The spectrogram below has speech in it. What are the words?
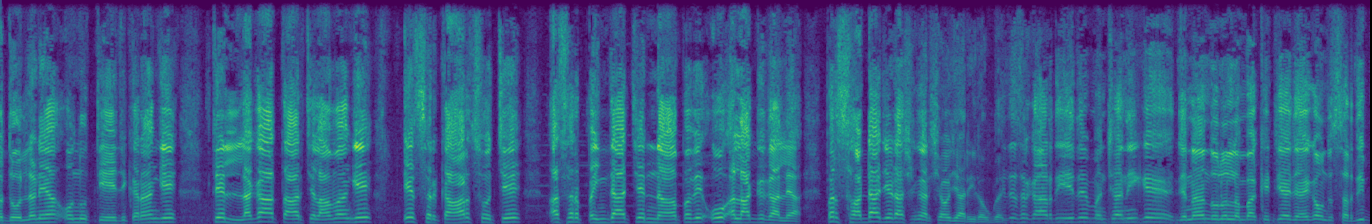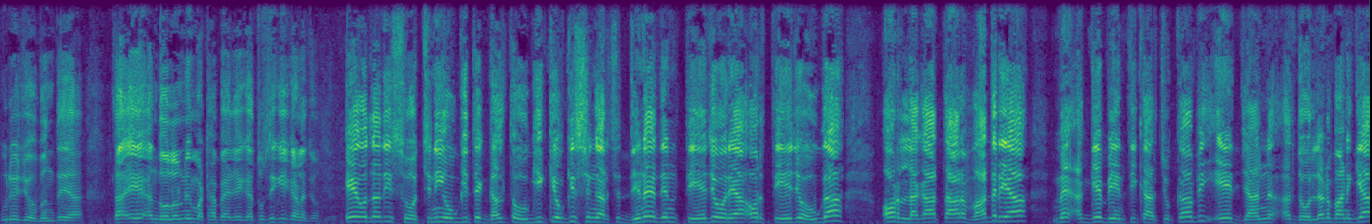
ਅੰਦੋਲਨ ਆ ਉਹਨੂੰ ਤੇਜ਼ ਕਰਾਂਗੇ ਤੇ ਲਗਾਤਾਰ ਚਲਾਵਾਂਗੇ। ਇਹ ਸਰਕਾਰ ਸੋਚੇ ਅਸਰ ਪੈਂਦਾ ਚ ਨਾ ਪਵੇ ਉਹ ਅਲੱਗ ਗੱਲ ਆ। ਪਰ ਸਾਡਾ ਜਿਹੜਾ ਸੰਘਰਸ਼ ਆ ਉਹ ਜਾਰੀ ਰਹੂਗਾ ਜੀ। ਤੇ ਸਰਕਾਰ ਦੀ ਇਹ ਤੇ ਮਨਸ਼ਾ ਨਹੀਂ ਕਿ ਜਿੰਨਾ ਅੰਦੋਲਨ ਲੰਬਾ ਖਿੱਚਿਆ ਜਾਏਗਾ ਹੁਣ ਸਰਦੀ ਪੂਰੇ ਜੋਬਨ ਤੇ ਆ ਤਾਂ ਇਹ ਅੰਦੋਲਨ ਵੀ ਮੱਠਾ ਪੈ ਜਾਏਗਾ। ਤੁਸੀਂ ਕੀ ਕਹਿਣਾ ਚਾਹੁੰਦੇ ਹੋ? ਇਹ ਉਹਨਾਂ ਦੀ ਸੋਚਣੀ ਹੋਊਗੀ ਤੇ ਗਲਤ ਹੋਊਗੀ ਕਿਉਂਕਿ ਸੰਘਰਸ਼ ਦਿਨੇ ਦਿਨ ਤੇਜ਼ ਹੋ ਰਿਹਾ ਔਰ ਤੇਜ਼ ਹੋਊਗਾ। ਔਰ ਲਗਾਤਾਰ ਵੱਧ ਰਿਹਾ। ਮੈਂ ਅੱਗੇ ਬੇਨਤੀ ਕਰ ਚੁੱਕਾ ਵੀ ਇਹ ਜਨ ਅੰਦੋਲਨ ਬਣ ਗਿਆ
